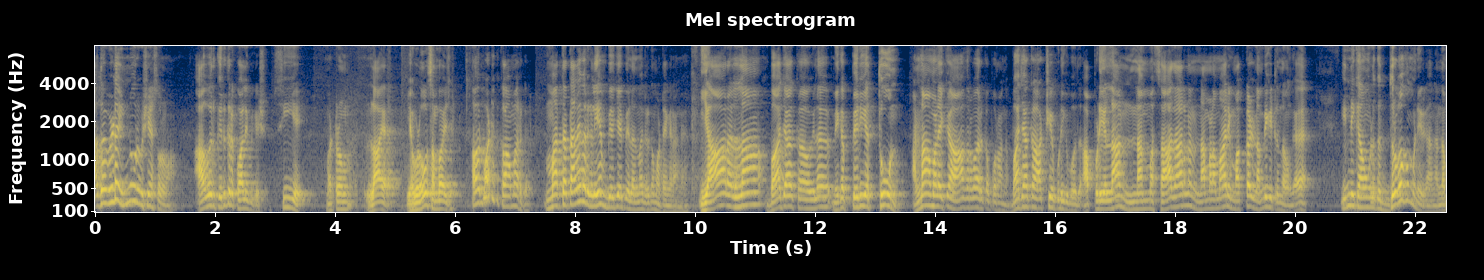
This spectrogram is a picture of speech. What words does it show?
அதை விட இன்னொரு விஷயம் சொல்லலாம் அவருக்கு இருக்கிற குவாலிஃபிகேஷன் சிஏ மற்றும் லாயர் எவ்வளவோ சம்பாதிச்சிருக்கு அவர் பாட்டுக்கு காமாக இருக்கார். மற்ற தலைவர்கள் ஏன் பிஜேபியில் அது மாதிரி இருக்க மாட்டேங்கிறாங்க? யாரெல்லாம் பாஜகவில் மிகப்பெரிய தூண் அண்ணாமலைக்கு ஆதரவாக இருக்க போகிறாங்க பாஜக ஆட்சியை பிடிக்க போகுது. அப்படியெல்லாம் நம்ம சாதாரண நம்மளை மாதிரி மக்கள் நம்பிக்கிட்டு இருந்தவங்க இன்றைக்கி அவங்களுக்கு துரோகம் பண்ணியிருக்காங்க. அந்த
